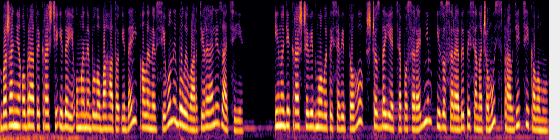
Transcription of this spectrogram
Бажання обрати кращі ідеї. У мене було багато ідей, але не всі вони були варті реалізації. Іноді краще відмовитися від того, що здається посереднім, і зосередитися на чомусь справді цікавому.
